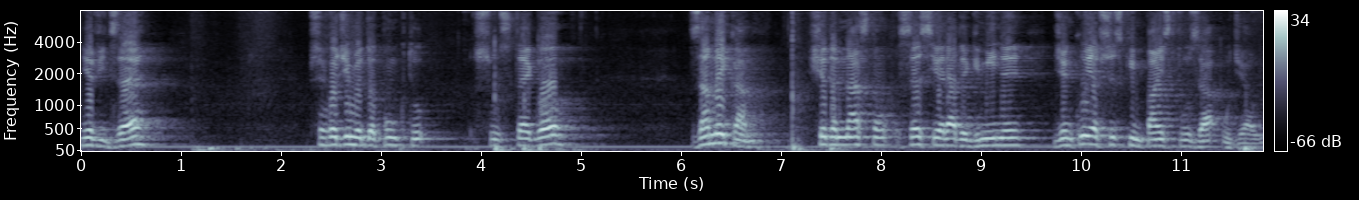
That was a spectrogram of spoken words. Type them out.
Nie widzę. Przechodzimy do punktu szóstego. Zamykam 17. sesję Rady Gminy. Dziękuję wszystkim Państwu za udział.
